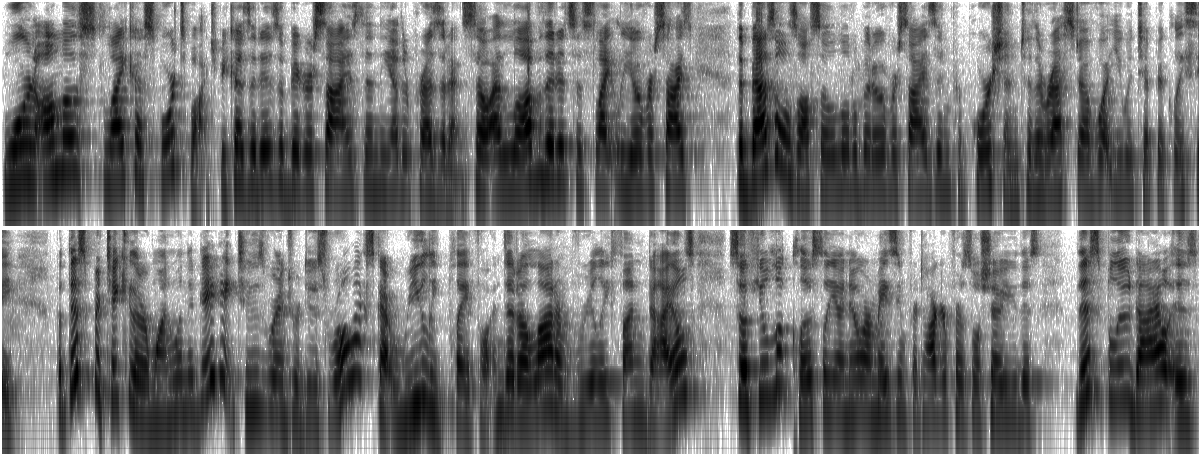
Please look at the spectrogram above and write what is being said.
worn almost like a sports watch because it is a bigger size than the other presidents. So I love that it's a slightly oversized. The bezel is also a little bit oversized in proportion to the rest of what you would typically see. But this particular one, when the Day Date 2s were introduced, Rolex got really playful and did a lot of really fun dials. So if you look closely, I know our amazing photographers will show you this. This blue dial is,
